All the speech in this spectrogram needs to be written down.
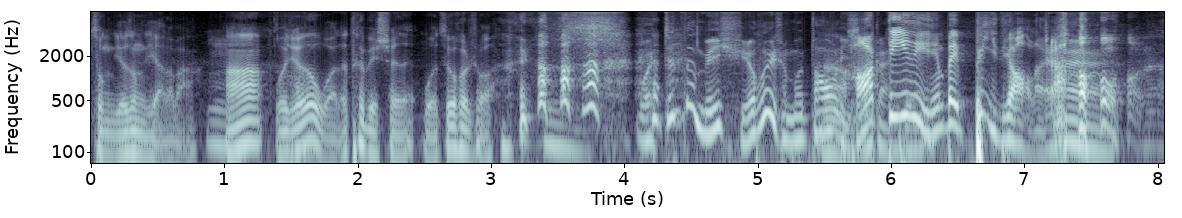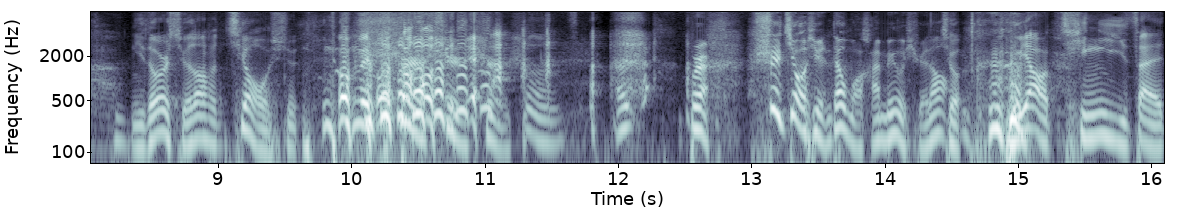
总结总结了吧？嗯啊，我觉得我的特别深，我最后说，我真的没学会什么道理。嗯好第一个已经被毙掉了，然哎 后你都是学到了教训，你都没有教训。不是是教训，但我还没有学到。就不要轻易在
